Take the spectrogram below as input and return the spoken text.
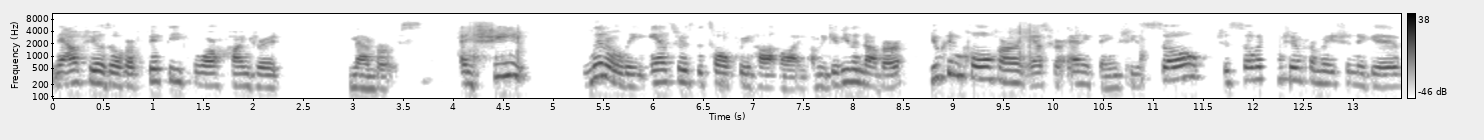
Now she has over 5,400 members, and she literally answers the toll-free hotline. I'm going to give you the number. You can call her and ask her anything. She's so she's so much information to give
